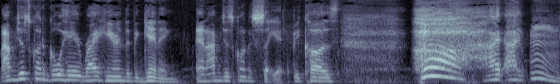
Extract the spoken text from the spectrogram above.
I'm just going to go ahead right here in the beginning and I'm just going to say it because I I mm,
